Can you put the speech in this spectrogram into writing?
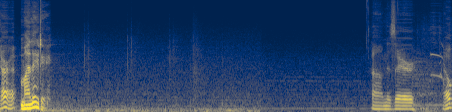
Alright. My lady. Um, is there... No?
